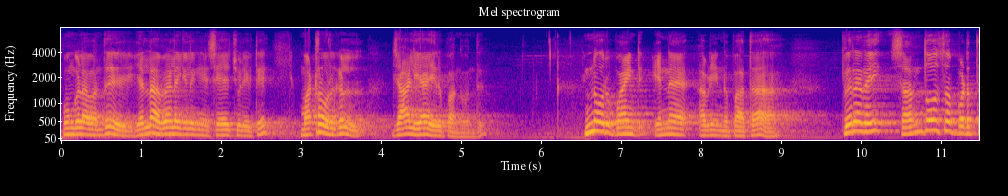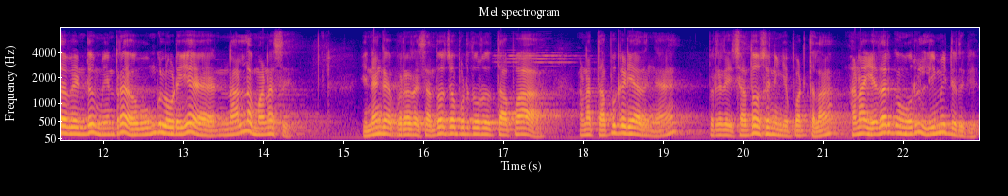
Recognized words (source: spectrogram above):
உங்களை வந்து எல்லா வேலைகளையும் செய்ய சொல்லிட்டு மற்றவர்கள் ஜாலியாக இருப்பாங்க வந்து. இன்னொரு பாயிண்ட் என்ன அப்படின்னு பார்த்தா பிறரை சந்தோஷப்படுத்த வேண்டும் என்ற உங்களுடைய நல்ல மனசு. என்னங்க பிறரை சந்தோஷப்படுத்துவது தப்பா? ஆனால் தப்பு கிடையாதுங்க. பிறரை சந்தோஷம் நீங்கள் படுத்தலாம். ஆனால் எதற்கும் ஒரு லிமிட் இருக்குது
